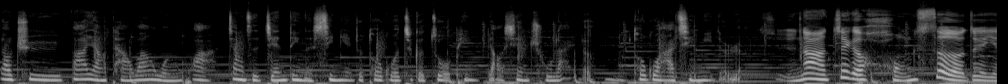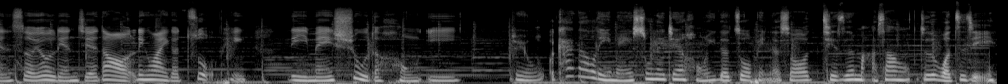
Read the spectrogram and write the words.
要去发扬台湾文化，这样子坚定的信念就透过这个作品表现出来了。嗯，透过他亲密的人。是，那这个红色这个颜色又连接到另外一个作品李梅树的红衣。对，我看到李梅树那件红衣的作品的时候，其实马上就是我自己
